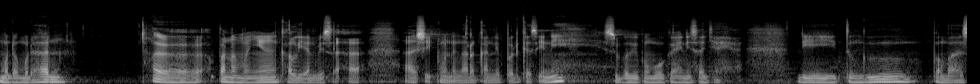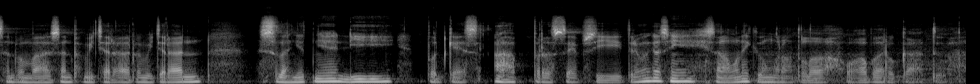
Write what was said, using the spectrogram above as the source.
mudah-mudahan uh, apa namanya kalian bisa asyik mendengarkan di podcast ini sebagai pembuka ini saja ya. Ditunggu pembahasan-pembahasan pembicaraan-pembicaraan selanjutnya di podcast A Persepsi. Terima kasih. Assalamualaikum warahmatullahi wabarakatuh.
